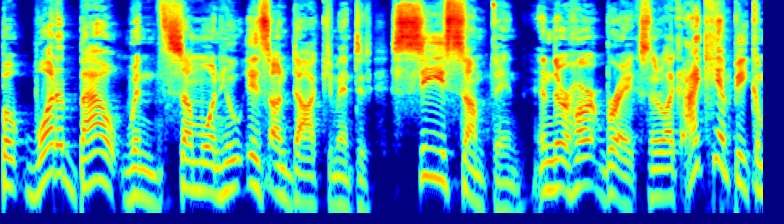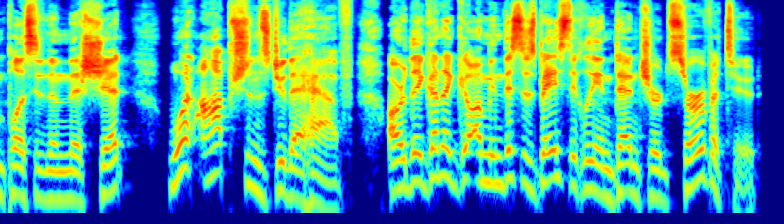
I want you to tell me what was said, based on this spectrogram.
But what about when someone who is undocumented sees something and their heart breaks and they're like, I can't be complicit in this shit? What options do they have? Are they going to go? I mean, this is basically indentured servitude.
